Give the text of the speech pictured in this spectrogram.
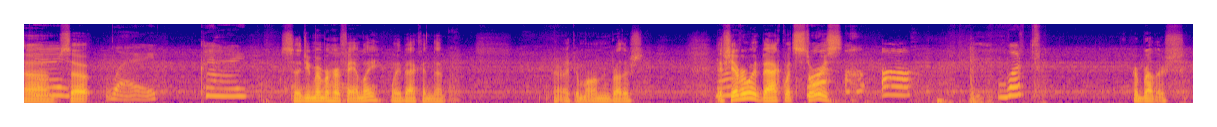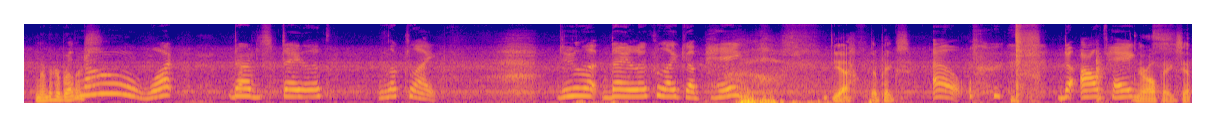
Um, so, Way. Okay. so do you remember her family way back in the, like her mom and brothers? If she ever went back, what stories? Uh, what? Her brothers. Remember her brothers? No. What does they look look like? Do you look, they look like a pig? Yeah, they're pigs. Oh, they're all pigs. They're all pigs. Yep.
